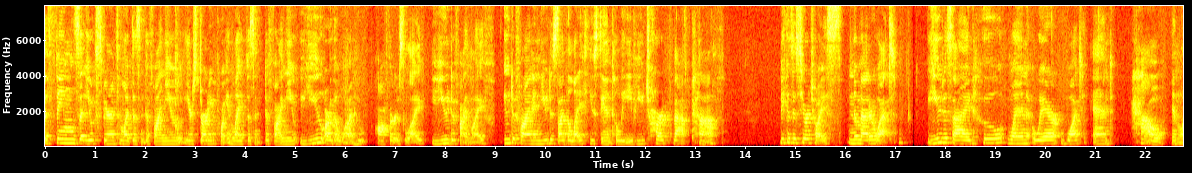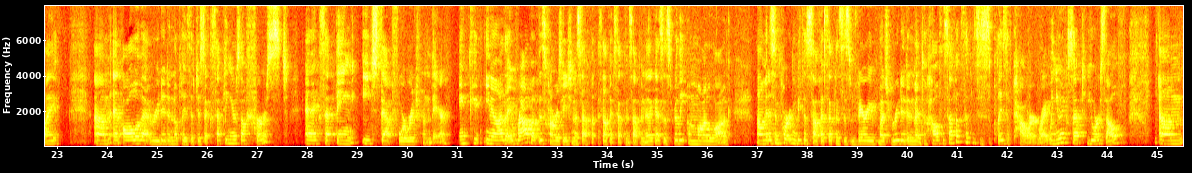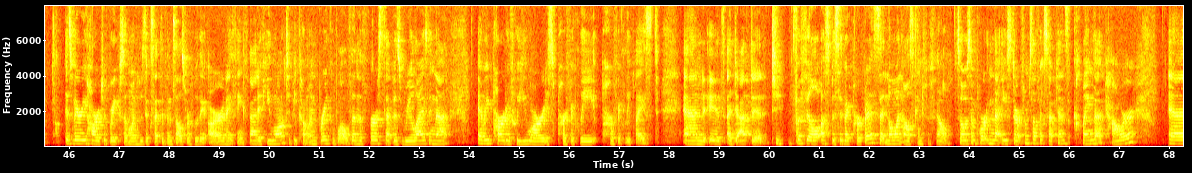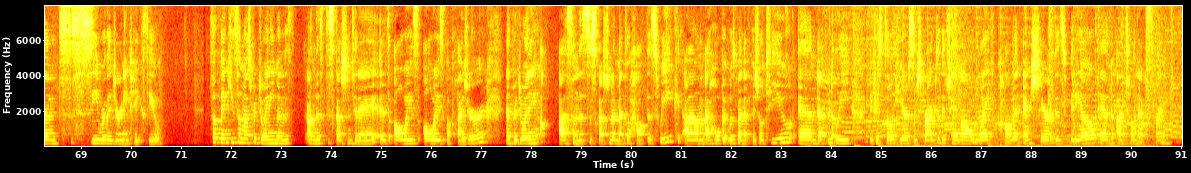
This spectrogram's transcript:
the things that you experience in life doesn't define you. Your starting point in life doesn't define you. You are the one who authors life. You define life. You define and you decide the life you stand to leave. You chart that path because it's your choice, no matter what. You decide who, when, where, what, and how in life. Um, and all of that rooted in a place of just accepting yourself first and accepting each step forward from there. And, you know, as I wrap up this conversation of self acceptance up, and I guess it's really a monologue. Um, and it's important because self acceptance is very much rooted in mental health. Self acceptance is a place of power, right? When you accept yourself, um, it's very hard to break someone who's accepted themselves for who they are. And I think that if you want to become unbreakable, then the first step is realizing that every part of who you are is perfectly, perfectly placed. And it's adapted to fulfill a specific purpose that no one else can fulfill. So it's important that you start from self acceptance, claim that power, and see where the journey takes you. So, thank you so much for joining me on this on this discussion today. It's always, always a pleasure. And for joining us on this discussion of mental health this week. Um, I hope it was beneficial to you. And definitely, if you're still here, subscribe to the channel, like, comment, and share this video. And until next time.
